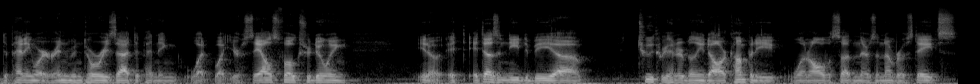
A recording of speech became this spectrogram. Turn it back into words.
depending where your inventory is at depending what what your sales folks are doing you know it, it doesn't need to be uh, two, three hundred million dollar company when all of a sudden there's a number of states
